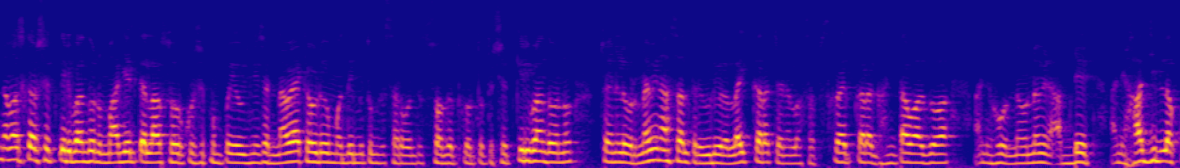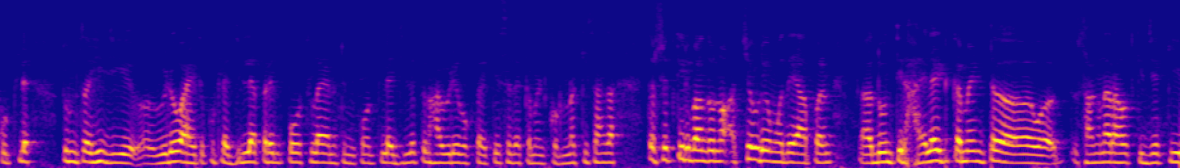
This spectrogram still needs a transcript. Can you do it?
नमस्कार शेतकरी बांधवांनो. मागील त्याला सौर कृषी पंप योजनेच्या नव्या व्हिडिओमध्ये मी तुमचं सर्वांचं स्वागत करतो. तर शेतकरी बांधवांनो चॅनलवर नवीन असाल तर व्हिडिओला लाईक करा चॅनलला सबस्क्राईब करा घंटा वाजवा आणि हो नवनवीन अपडेट आणि हा जिल्हा कुठल्या तुमचं ही जी व्हिडिओ आहे तो कुठल्या जिल्ह्यापर्यंत पोहोचला आहे आणि तुम्ही कुठल्या जिल्ह्यातून हा व्हिडिओ बघताय ते सध्या कमेंट करून नक्की सांगा. तर शेतकरी बांधवांनो आजच्या व्हिडिओमध्ये आपण दोन तीन हायलाईट कमेंट सांगणार आहोत की जे की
